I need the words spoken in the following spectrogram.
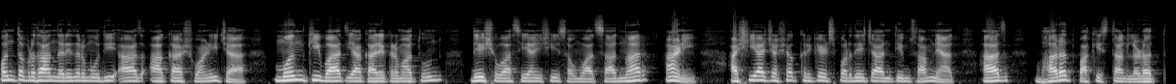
पंतप्रधान नरेंद्र मोदी आज आकाशवाणीच्या मन की बात या कार्यक्रमातून देशवासियांशी संवाद साधणार आणि आशिया चषक क्रिकेट स्पर्धेच्या अंतिम सामन्यात आज भारत पाकिस्तान लढत.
